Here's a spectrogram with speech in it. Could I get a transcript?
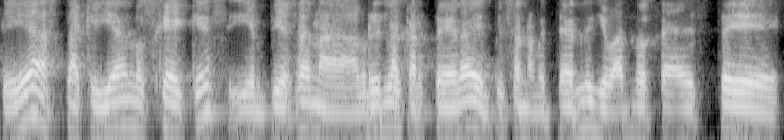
¿sí? hasta que llegan los jeques y empiezan a abrir la cartera y empiezan a meterle, llevándose a este,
